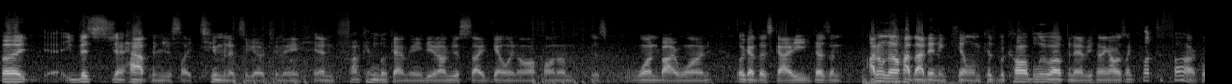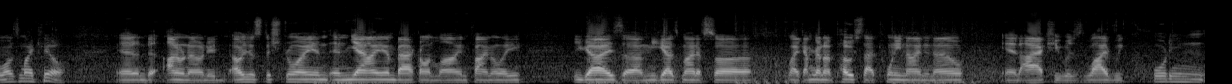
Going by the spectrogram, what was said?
But uh, this happened just like two minutes ago to me, and fucking look at me, dude. I'm just like going off on him, just one by one. Look at this guy. He doesn't. I don't know how that didn't kill him, because the car blew up and everything. I was like, what the fuck? What was my kill? And I don't know, dude. I was just destroying, and yeah, I am back online finally. You guys, um, you guys might have saw, like, I'm gonna post that 29 and 0, and I actually was live recording.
